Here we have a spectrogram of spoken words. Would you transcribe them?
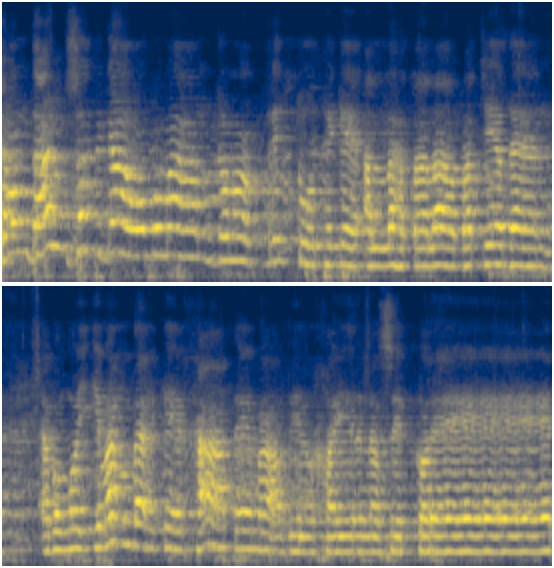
এবং দান সদকা অপমানজনক মৃত্যু থেকে আল্লাহ তাআলা বাঁচিয়ে দেন এবং ওই ইমানদারকে খাতেমা বিল খায়র নসিব করেন।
